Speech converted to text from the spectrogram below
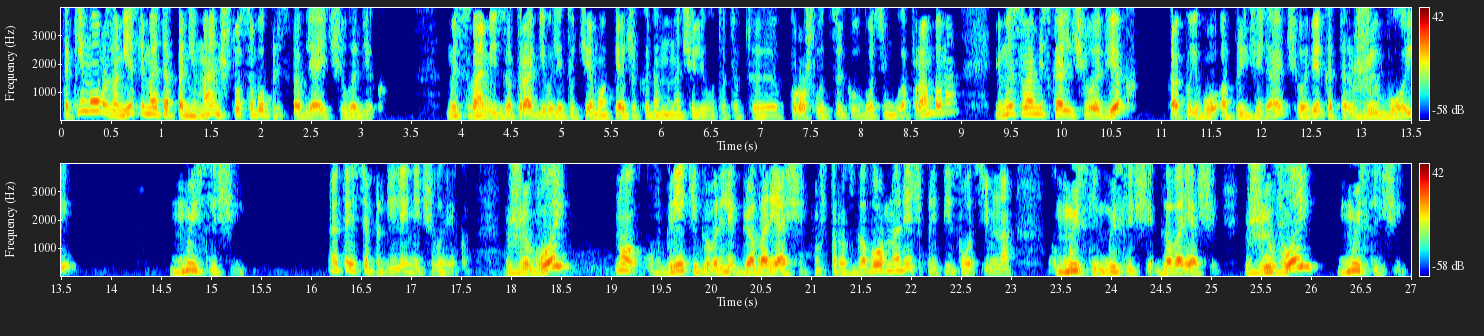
Таким образом, если мы это понимаем, что собой представляет человек – мы с вами затрагивали эту тему, опять же, когда мы начали вот этот э, прошлый цикл 8 глав Рамбама. И мы с вами сказали, человек, как его определяют, человек это живой, мыслящий. Это есть определение человека. Живой, но в греке говорили говорящий, потому что разговорная речь приписывалась именно мысли, мыслящий, говорящий. Живой, мыслящий.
